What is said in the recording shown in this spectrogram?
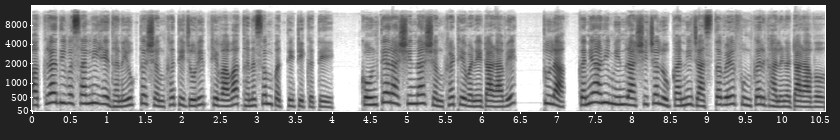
अकरा दिवसांनी हे धनयुक्त शंख तिजोरीत ठेवावा धनसंपत्ती टिकते. कोणत्या राशींना शंख ठेवणे टाळावे? तुला कन्या आणि मीन राशीच्या लोकांनी जास्त वेळ फुंकर घालणं टाळावं.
